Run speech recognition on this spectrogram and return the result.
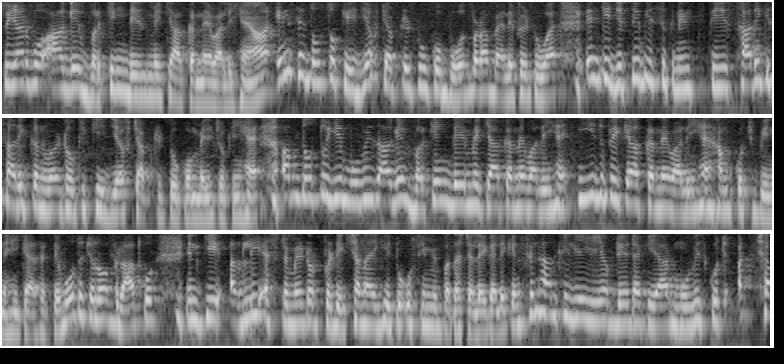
तो यार वो आगे वर्किंग डेज़ में क्या करने वाली हैं हाँ? इनसे दोस्तों के चैप्टर टू को बहुत बड़ा बेनिफिट हुआ है। इनकी जितनी भी स्क्रीन थी, सारी की सारी कन्वर्ट होकर के एफ़ चैप्टर टू को मिल चुकी हैं। अब दोस्तों, ये मूवीज़ आगे वर्किंग डे में क्या करने वाली हैं? ईद पे क्या करने वाली हैं? हम कुछ भी नहीं कह सकते। वो तो चलो, अब रात को इनकी अर्ली एस्टिमेट और प्रोडिक्शन आएगी तो उसी में पता चलेगा। लेकिन फ़िलहाल के लिए ये अपडेट है कि यार मूवीज़ कुछ अच्छा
